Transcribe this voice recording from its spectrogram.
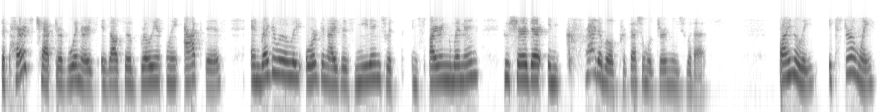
The Paris chapter of WINRS is also brilliantly active and regularly organizes meetings with inspiring women who share their incredible professional journeys with us. Finally, externally,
